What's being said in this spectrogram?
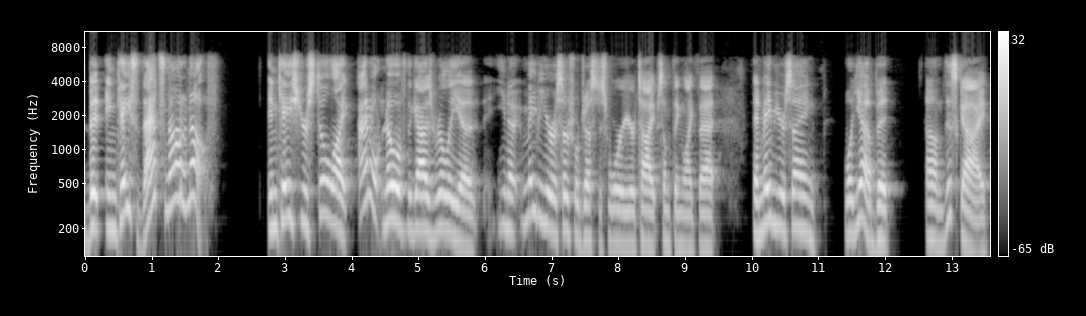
But in case that's not enough, in case you're still like, I don't know if the guy's really a, you know, maybe you're a social justice warrior type, something like that. And maybe you're saying, well, yeah, but um, this guy,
